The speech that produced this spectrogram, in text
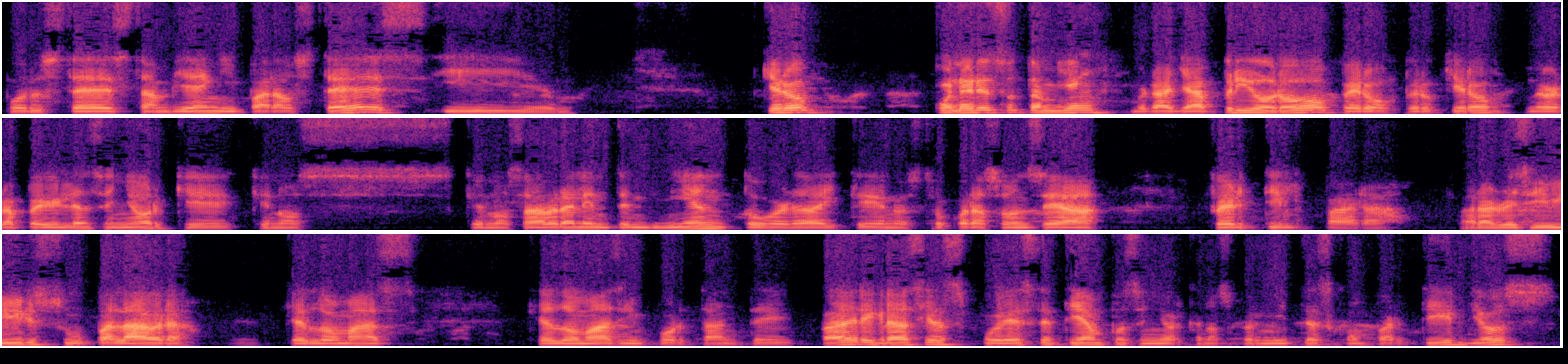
por ustedes también y para ustedes. Y quiero poner eso también, ¿verdad? Ya prioró, pero, pero quiero de verdad pedirle al Señor que, que, nos, que nos abra el entendimiento, ¿verdad? Y que nuestro corazón sea fértil para, para recibir su palabra, que es lo más es lo más importante. Padre, gracias por este tiempo, Señor, que nos permites compartir. Dios,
